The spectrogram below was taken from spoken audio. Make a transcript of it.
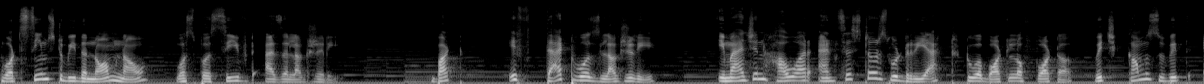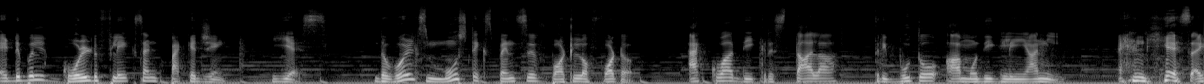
What seems to be the norm now was perceived as a luxury. But if that was luxury, imagine how our ancestors would react to a bottle of water which comes with edible gold flakes and packaging. Yes, the world's most expensive bottle of water, Acqua di Cristallo Tributo a Modigliani. And yes, I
